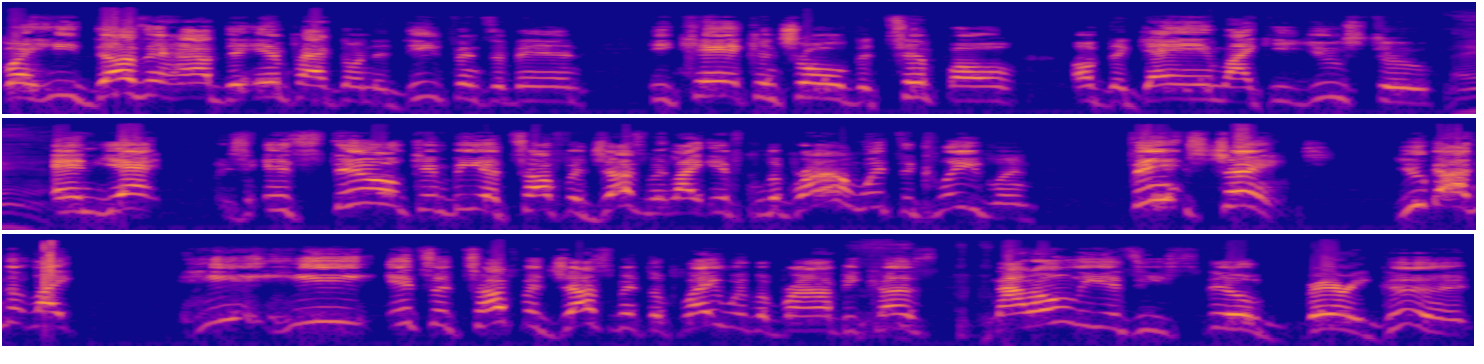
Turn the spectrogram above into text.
but he doesn't have the impact on the defensive end. He can't control the tempo of the game like he used to. Man. And yet it still can be a tough adjustment. Like if LeBron went to Cleveland, things change. You guys know, like he he, it's a tough adjustment to play with LeBron because not only is he still very good,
